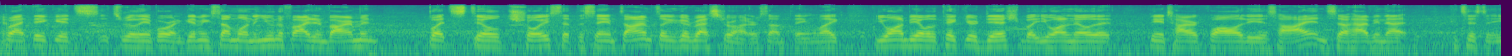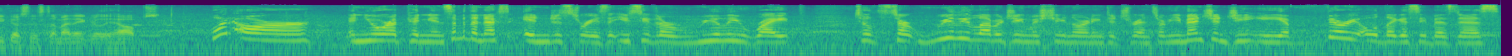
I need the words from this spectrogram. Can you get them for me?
but I think it's, it's really important. Giving someone a unified environment but still choice at the same time. It's like a good restaurant or something. Like you want to be able to pick your dish, but you want to know that the entire quality is high, and so having that consistent ecosystem I think really helps. What are, in your opinion, some of the next industries that you see that are really ripe to start really leveraging machine learning to transform? You mentioned GE, a very old legacy business.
